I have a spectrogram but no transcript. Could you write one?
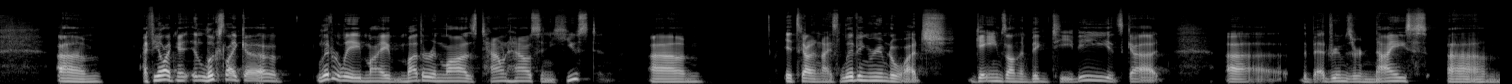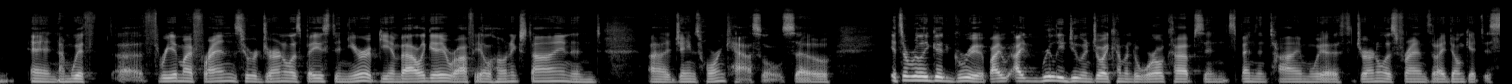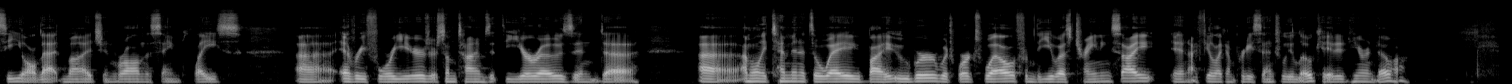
um, I feel like it looks like a literally my mother-in-law's townhouse in Houston. Um, it's got a nice living room to watch games on the big TV. It's got uh, the bedrooms are nice, um, and I'm with uh, three of my friends who are journalists based in Europe: Guillaume Balaguer, Raphael Honigstein, and uh, James Horncastle. So it's a really good group. I, I really do enjoy coming to World Cups and spending time with journalist friends that I don't get to see all that much, and we're all in the same place uh, every four years or sometimes at the Euros. And uh, uh, I'm only 10 minutes away by Uber, which works well from the US training site. And I feel like I'm pretty centrally located here in Doha.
